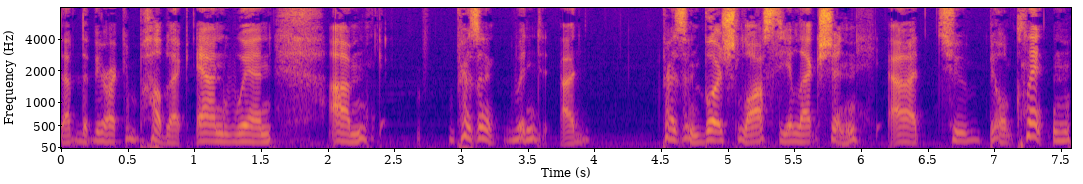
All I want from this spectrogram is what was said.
of the American public. And when um, President when uh, President Bush lost the election uh, to Bill Clinton,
